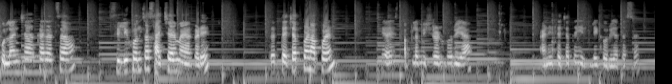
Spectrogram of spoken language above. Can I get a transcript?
फुलांच्या आकाराचा सिलिकॉनचा साचा आहे माझ्याकडे. तर त्याच्यात पण आपण हे आपलं मिश्रण भरूया. आणि त्याच्यात इडली करूया तसं.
